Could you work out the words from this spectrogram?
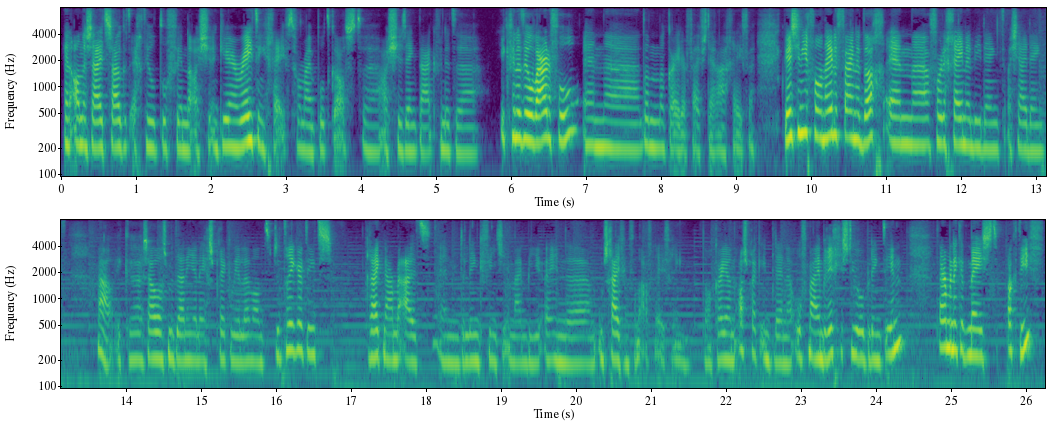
En anderzijds zou ik het echt heel tof vinden als je een keer een rating geeft voor mijn podcast. als je denkt, nou, ik vind het ik vind het heel waardevol en uh, dan, dan kan je er vijf sterren aan geven. Ik wens je in ieder geval een hele fijne dag. En uh, voor degene die denkt, als jij denkt, nou, ik uh, zou wel eens met Danielle in gesprek willen, want ze triggert iets, reik naar me uit. En de link vind je in, mijn in de omschrijving van de aflevering. Dan kan je een afspraak inplannen of mij een berichtje sturen op LinkedIn. Daar ben ik het meest actief.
